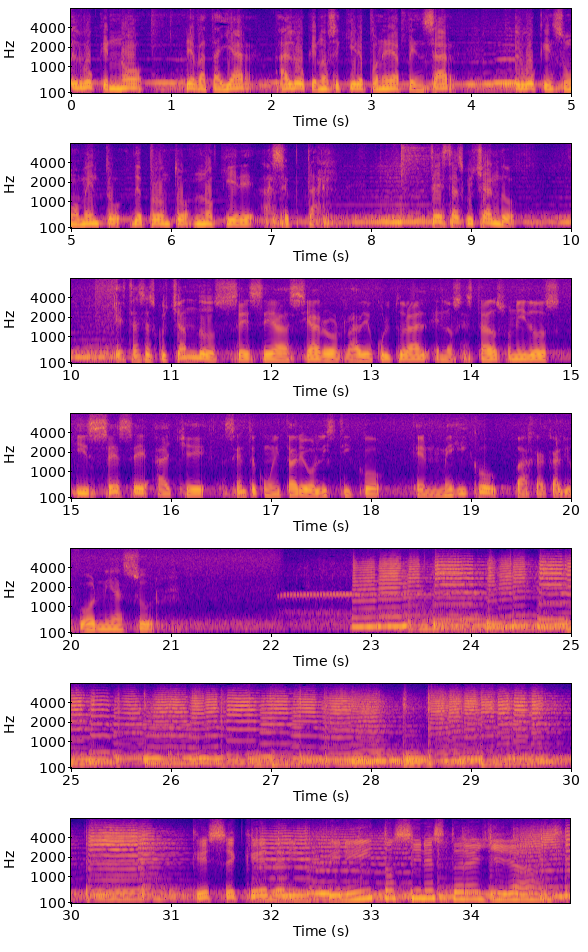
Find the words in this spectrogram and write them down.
algo que no debe batallar, algo que no se quiere poner a pensar, algo que en su momento de pronto no quiere aceptar. Usted está escuchando. Estás escuchando CCA Seattle Radio Cultural en los Estados Unidos y CCH Centro Comunitario Holístico en México, Baja California Sur. Que se quede el infinito sin estrellas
